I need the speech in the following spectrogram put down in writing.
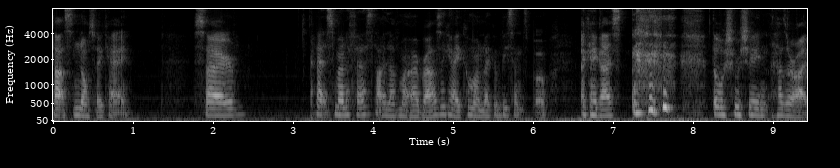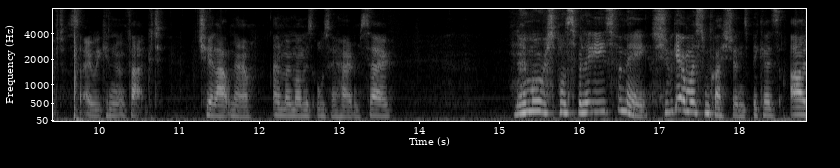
That's not okay. So Let's manifest that I love my eyebrows. Okay, come on, Megan, be sensible. Okay, guys, the washing machine has arrived, so we can in fact chill out now. And my mum is also home, so no more responsibilities for me. Should we get on with some questions? Because I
